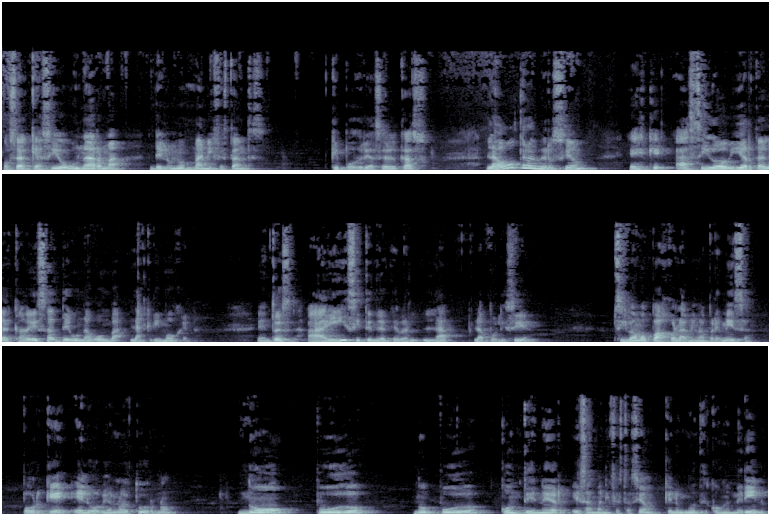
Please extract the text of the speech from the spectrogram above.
O sea, que ha sido un arma de los mismos manifestantes, que podría ser el caso. La otra versión es que ha sido abierta la cabeza de una bomba lacrimógena. Entonces, ahí sí tendría que ver la, la policía. Si vamos bajo la misma premisa, porque el gobierno de turno no pudo, no pudo contener esa manifestación, que es lo mismo con el Merino.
